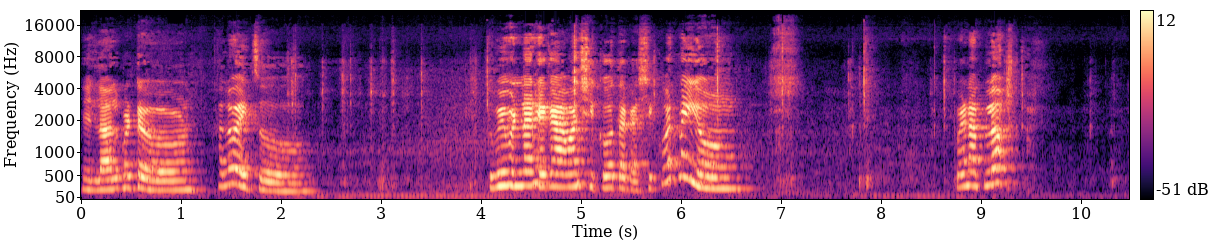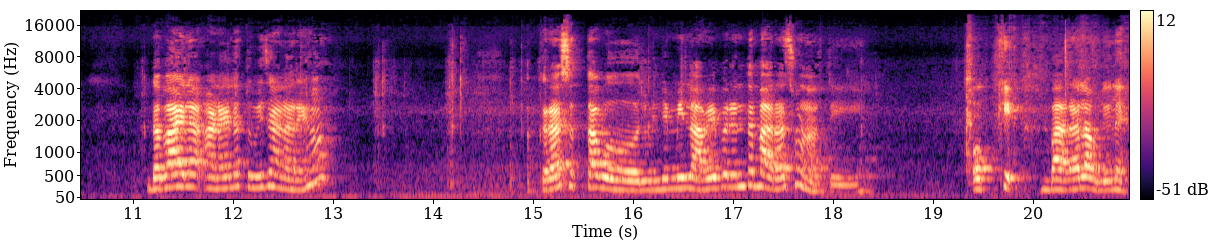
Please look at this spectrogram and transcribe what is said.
हे लाल बटन हलवायचं. तुम्ही म्हणणार हे काय आम्हाला शिकवता का? शिकवत नाही हो. पण आपलं डबायला आणायला तुम्ही जाणार आहे हं? अकरा सत्तावन्न म्हणजे मी लावेपर्यंत बाराच होणार ते. ओके बारा लावलेलं आहे.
